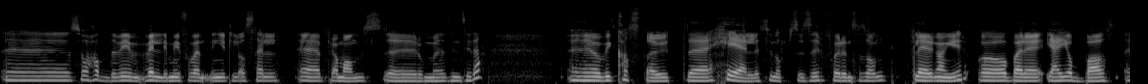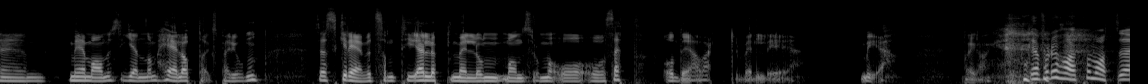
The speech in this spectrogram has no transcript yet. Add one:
eh, så hadde vi veldig mye forventninger til oss selv eh, fra manusrommet sin side. Eh, og vi kasta ut eh, hele synopsiser for en sesong flere ganger. Og bare Jeg jobba eh, med manus gjennom hele opptaksperioden. Så jeg skrevet samtidig Jeg løp mellom manusrommet og, og sett, og det har vært veldig mye på en gang. ja, for du har på en måte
